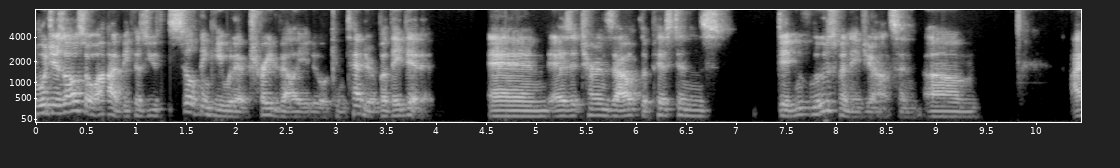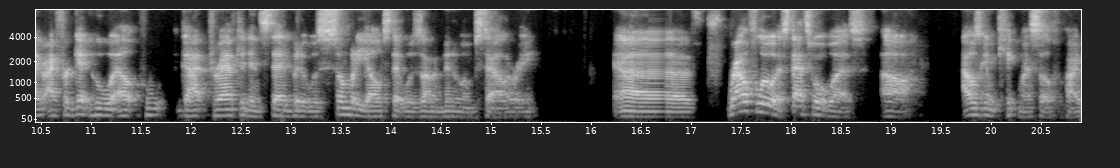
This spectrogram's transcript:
which is also odd because you still think he would have trade value to a contender, but they did it. And as it turns out, the Pistons didn't lose Vinnie Johnson. Um, I, I, forget who else, who got drafted instead, but it was somebody else that was on a minimum salary. Uh, Ralph Lewis, that's who it was. Uh, I was going to kick myself if I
